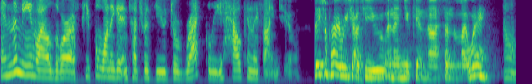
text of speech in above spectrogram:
in the meanwhile, Zora, if people want to get in touch with you directly, how can they find you? They should probably reach out to you and then you can uh, send them my way. Oh,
